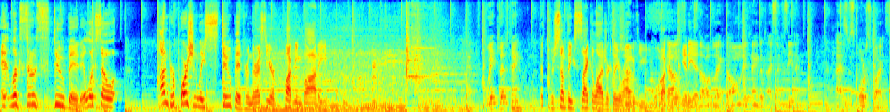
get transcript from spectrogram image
it looks so stupid. It looks so unproportionally stupid from the rest of your fucking body. Weightlifting. The There's something psychologically wrong with you, you fucking idiot. The, like the only thing that I succeed in, as sports wise.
